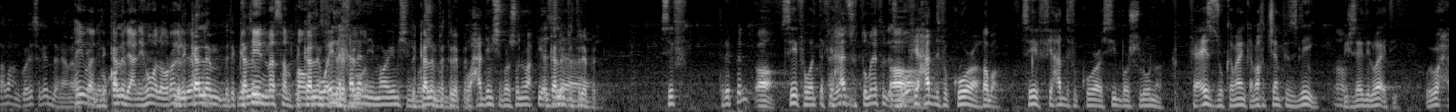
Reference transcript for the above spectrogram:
طبعا كويسة جدا يعني. أيوه يعني مقابل يعني هو لو راجل بنتكلم بياخد بنتكلم 200 مثلا pound. هو إيه في اللي triple. خلى نيمار يمشي من بتتكلم في برشلونة؟ triple. هو حد يمشي برشلونة يروح PSG في triple. سيف؟ triple؟ آه. سيف هو أنت في في حد 600 في آه. الأسبوع؟ في حد في الكورة. طبعا. سيف في حد في الكورة يسيب برشلونة. في عزه كمان كان واخد Champions League آه. مش زي دلوقتي. ويروح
